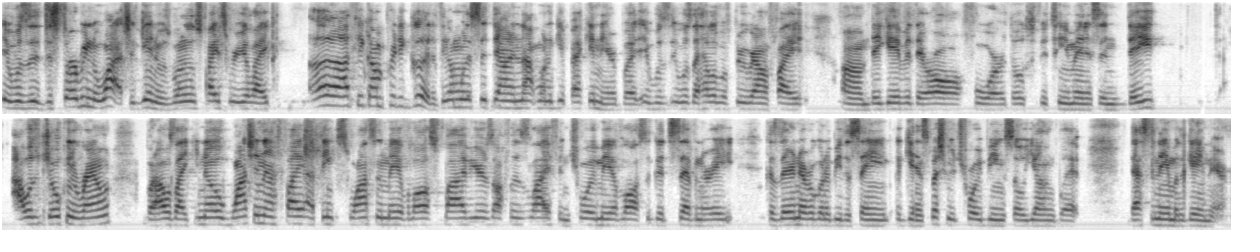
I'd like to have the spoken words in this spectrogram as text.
it was disturbing to watch. Again, it was one of those fights where you're like, uh, I think I'm pretty good. I think I'm going to sit down and not want to get back in there. But it was it was a hell of a three round fight. Um, they gave it their all for those 15 minutes, and they I was joking around, but I was like, you know, watching that fight, I think Swanson may have lost five years off of his life, and Troy may have lost a good seven or eight because they're never going to be the same again, especially with Troy being so young. But that's the name of the game there.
